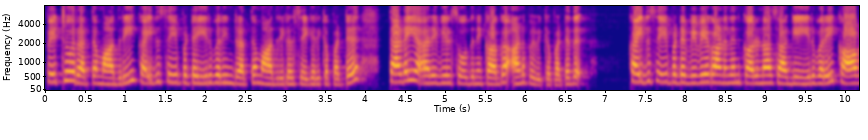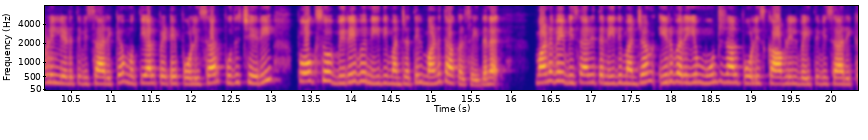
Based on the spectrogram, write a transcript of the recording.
பெற்றோர் ரத்த மாதிரி கைது செய்யப்பட்ட இருவரின் ரத்த மாதிரிகள் சேகரிக்கப்பட்டு தடய அறிவியல் சோதனைக்காக அனுப்பி வைக்கப்பட்டது கைது செய்யப்பட்ட விவேகானந்தன் கருணாஸ் ஆகிய இருவரை காவலில் எடுத்து விசாரிக்க முத்தியால்பேட்டை போலீசார் புதுச்சேரி போக்சோ விரைவு நீதிமன்றத்தில் மனு தாக்கல் செய்தனர். மனுவை விசாரித்த நீதிமன்றம் இருவரையும் மூன்று நாள் போலீஸ் காவலில் வைத்து விசாரிக்க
